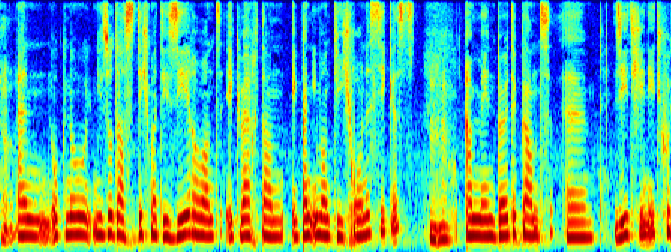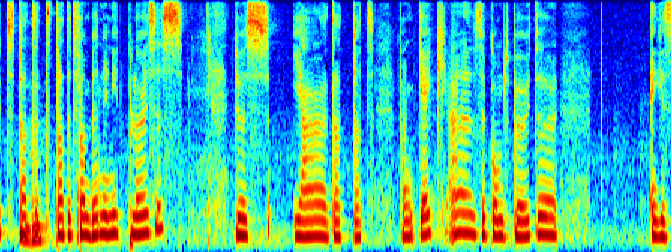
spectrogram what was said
Ja. En ook nou, niet zo dat stigmatiseren, want ik, werd dan, ik ben iemand die chronisch ziek is. Mhm. Aan mijn buitenkant eh, ziet je niet goed dat, het, dat het van binnen niet pluis is. Dus ja, dat, dat van kijk, hè, ze komt buiten en je,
